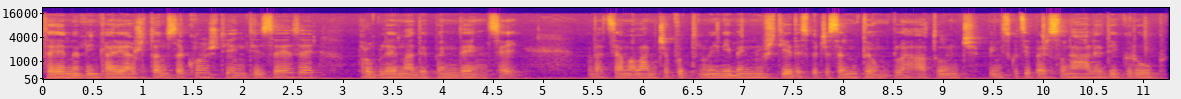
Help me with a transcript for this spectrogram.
teme prin care îi ajutăm să conștientizeze problema dependenței. dați seama, la început noi nimeni nu știe despre ce se întâmplă atunci, prin discuții personale, de grup,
